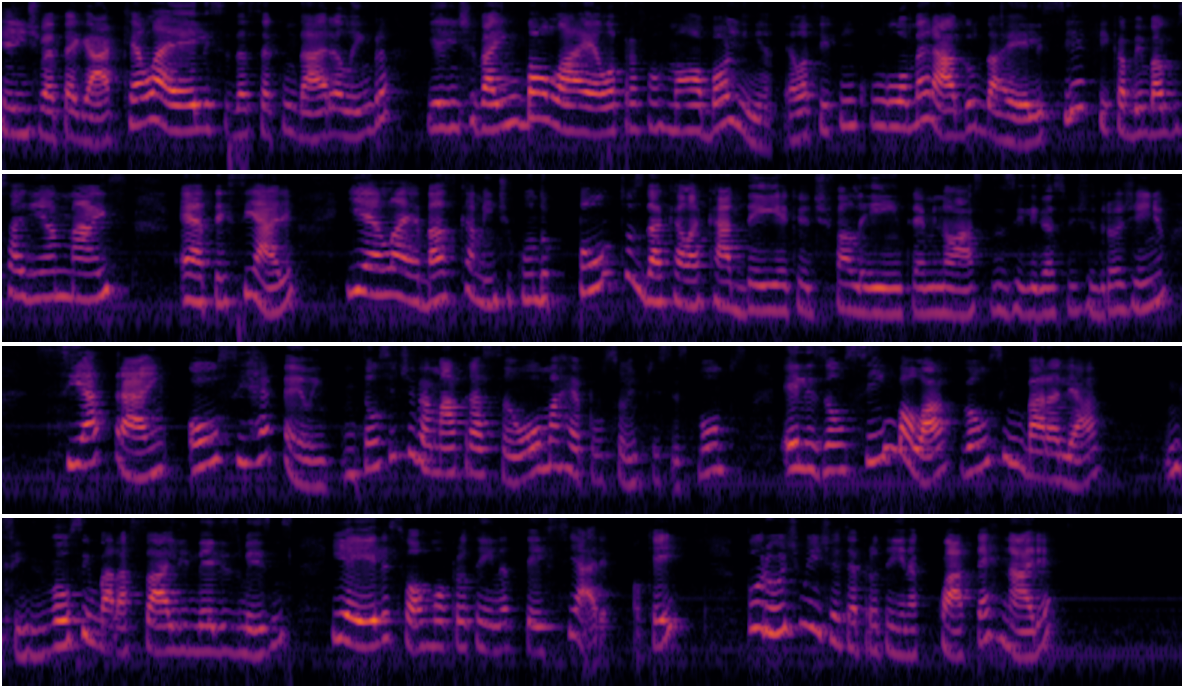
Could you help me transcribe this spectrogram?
que a gente vai pegar aquela hélice da secundária, lembra? E a gente vai embolar ela para formar uma bolinha. Ela fica um conglomerado da hélice, fica bem bagunçadinha, mas é a terciária. E ela é basicamente quando pontos daquela cadeia que eu te falei entre aminoácidos e ligações de hidrogênio se atraem ou se repelem. Então, se tiver uma atração ou uma repulsão entre esses pontos, eles vão se embolar, vão se embaralhar, enfim, vão se embaraçar ali neles mesmos, e aí eles formam a proteína terciária, ok? Por último, a gente vai ter a proteína quaternária,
